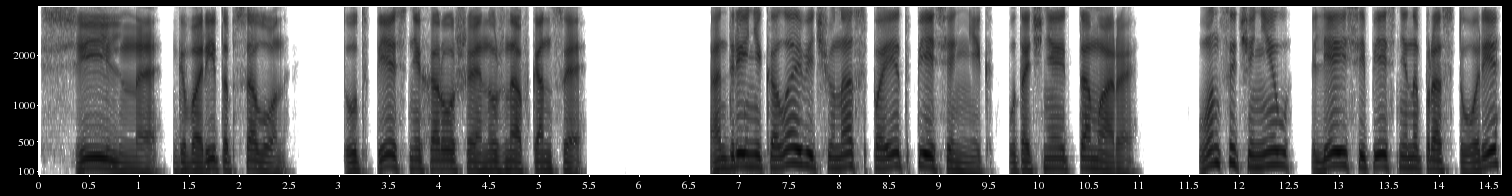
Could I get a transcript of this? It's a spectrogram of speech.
«Сильно», — говорит Апсалон. «Тут песня хорошая нужна в конце». «Андрей Николаевич у нас поэт-песенник», — уточняет Тамара. Он сочинил «Лейси песни на просторе»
